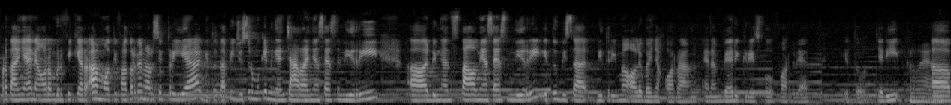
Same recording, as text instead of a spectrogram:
pertanyaan yang orang berpikir ah motivator kan harusnya pria gitu. Tapi justru mungkin dengan caranya saya sendiri uh, dengan stylenya saya sendiri itu bisa diterima oleh banyak orang. And I'm very grateful for that gitu. Jadi uh,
